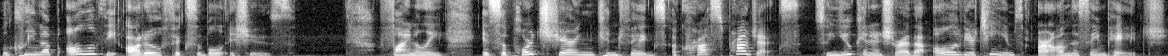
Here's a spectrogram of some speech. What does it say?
will clean up all of the auto-fixable issues. Finally, it supports sharing configs across projects so you can ensure that all of your teams are on the same page.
